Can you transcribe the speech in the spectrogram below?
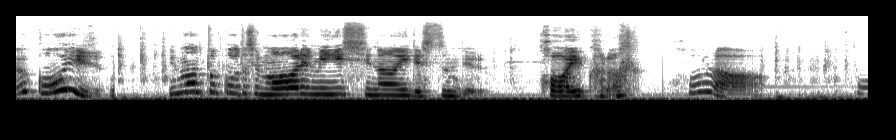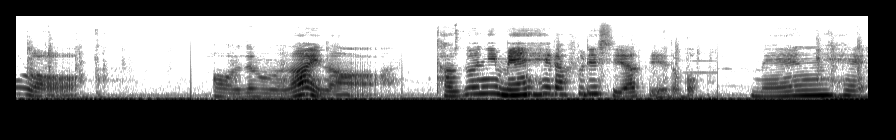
え可愛いじゃん。今んとこ私周り右しないで済んでる。可愛いから。ほら。ほら。あでもないな。タグにメンヘラフレシアって入れとこ。メンヘ。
